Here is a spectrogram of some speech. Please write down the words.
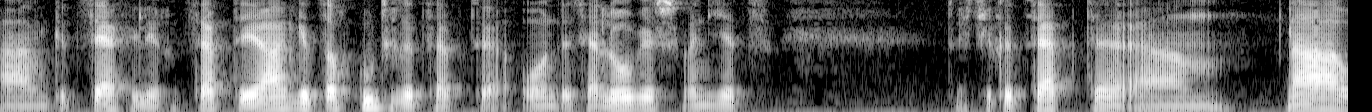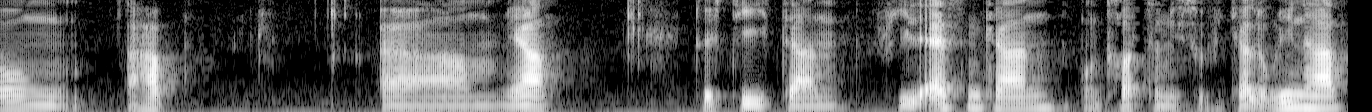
Ähm, gibt sehr viele Rezepte, ja, gibt es auch gute Rezepte. Und ist ja logisch, wenn ich jetzt durch die Rezepte ähm, Nahrung habe, ähm, ja, durch die ich dann viel essen kann und trotzdem nicht so viel Kalorien habe,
